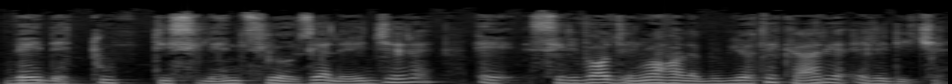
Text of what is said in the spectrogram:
vede tutti silenziosi a leggere e si rivolge di nuovo alla bibliotecaria e le dice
